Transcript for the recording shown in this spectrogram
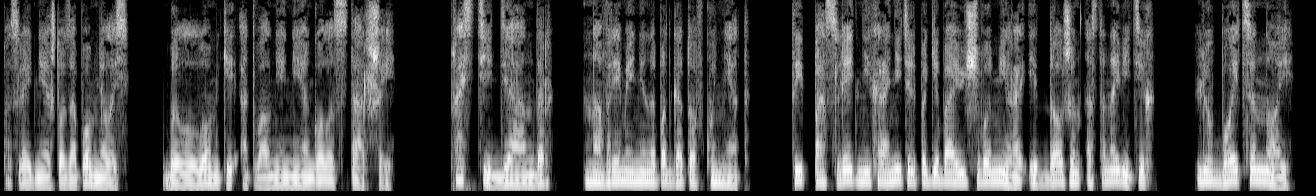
Последнее, что запомнилось, был ломкий от волнения голос старшей. «Прости, Диандр, но времени на подготовку нет. Ты последний хранитель погибающего мира и должен остановить их. Любой ценой».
